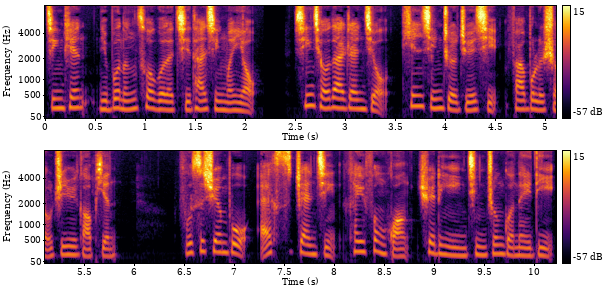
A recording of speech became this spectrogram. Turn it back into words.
今天你不能错过的其他新闻有：《星球大战九：天行者崛起》发布了首支预告片；福斯宣布《X 战警：黑凤凰》确定引进中国内地。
